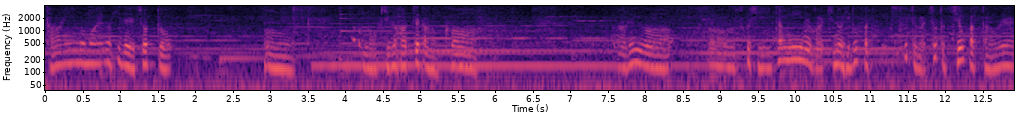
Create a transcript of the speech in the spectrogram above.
退院の前の日でちょっと、うん、あの気が張ってたのかあるいは少し痛みが昨日ひどかったというかちょっと強かったので、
